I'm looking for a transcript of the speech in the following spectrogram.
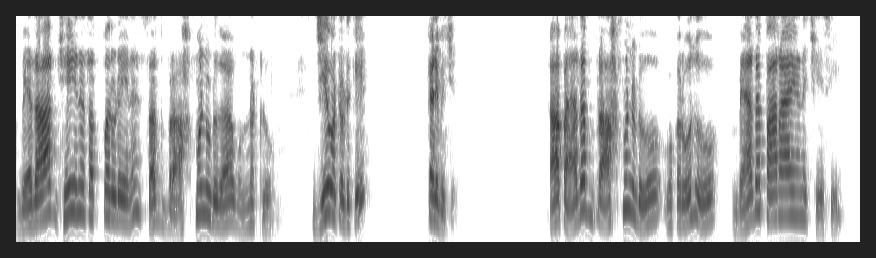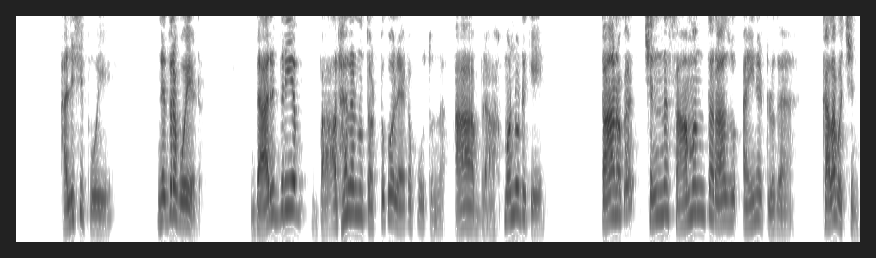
వేదాధ్యయన తత్పరుడైన సద్బ్రాహ్మణుడుగా ఉన్నట్లు జీవటుడికి కనిపించింది. ఆ పేద బ్రాహ్మణుడు ఒకరోజు వేదపారాయణ చేసి అలిసిపోయి నిద్రపోయాడు. దారిద్ర్య బాధలను తట్టుకోలేకపోతున్న ఆ బ్రాహ్మణుడికి తానొక చిన్న సామంత రాజు అయినట్లుగా కల వచ్చింది.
